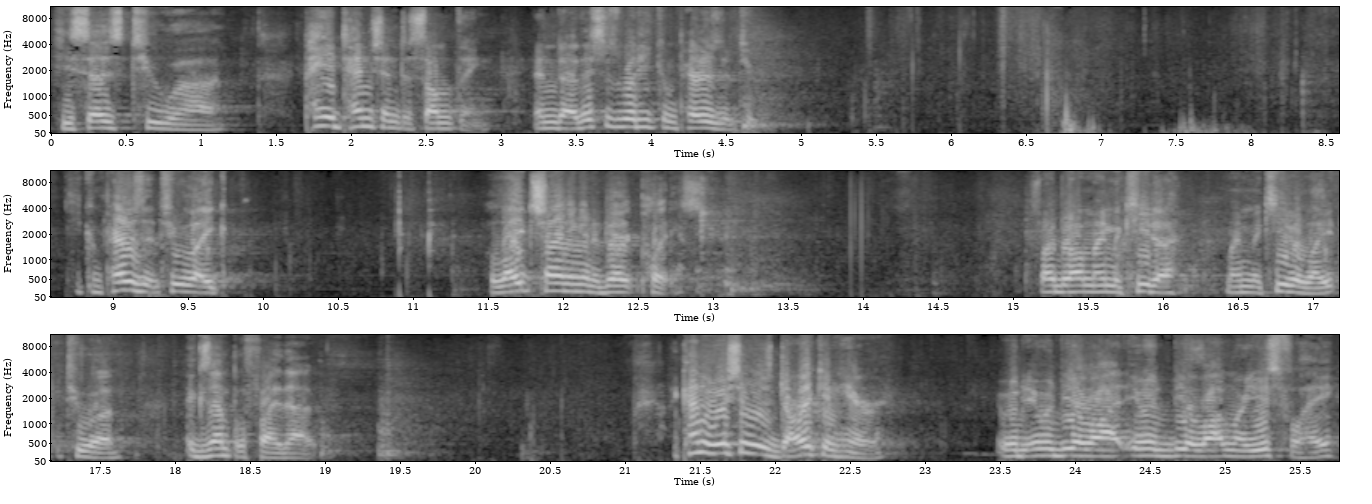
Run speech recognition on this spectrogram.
he says to uh, pay attention to something. And uh, this is what he compares it to. He compares it to like a light shining in a dark place. So I brought my Makita, my Makita light to uh, exemplify that. I kind of wish it was dark in here. It would, it would be a lot. It would be a lot more useful. Hey,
